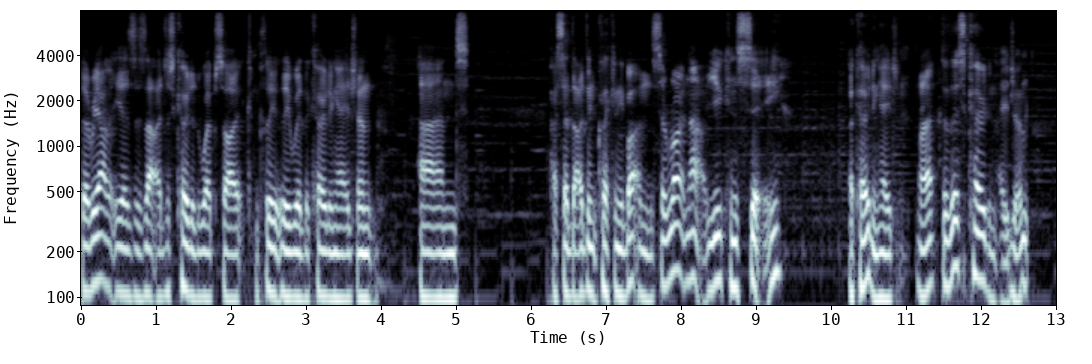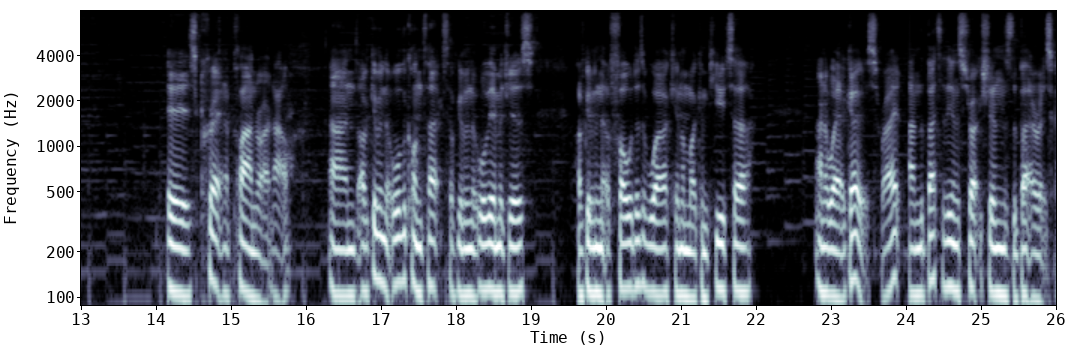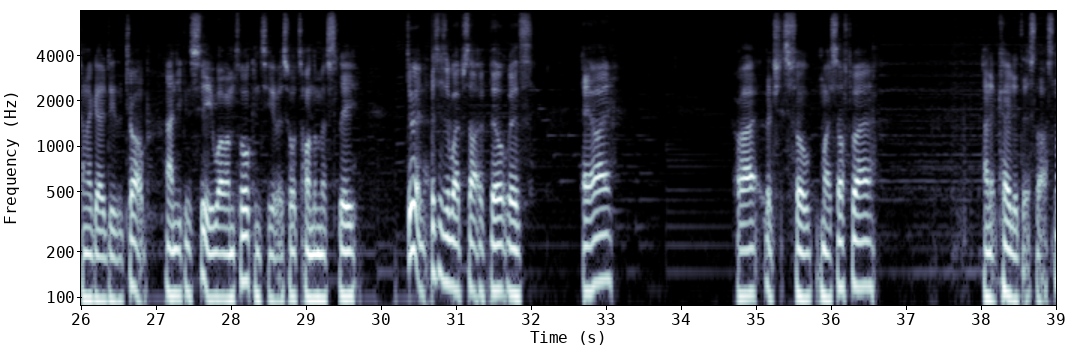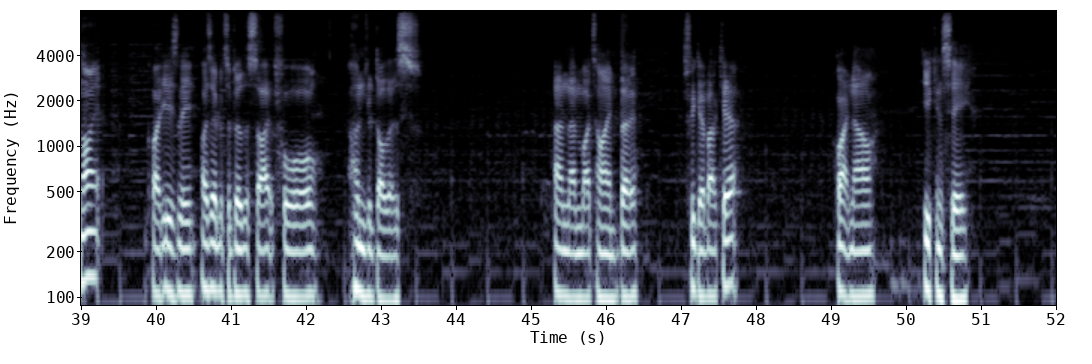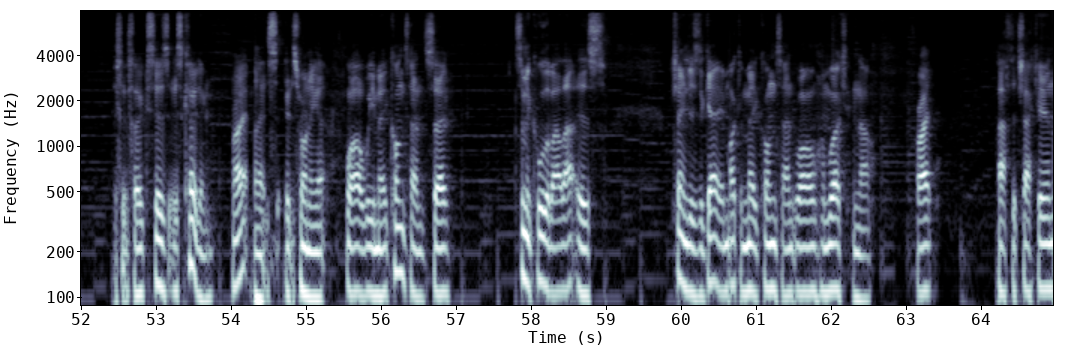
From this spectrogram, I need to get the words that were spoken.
The reality is, is that I just coded the website completely with the coding agent and I said that I didn't click any buttons. So right now you can see a coding agent, right? So this coding agent is creating a plan right now. And I've given it all the context, I've given it all the images, I've given it a folder to work in on my computer, and away it goes, right? And the better the instructions, the better it's gonna go do the job. And you can see while I'm talking to you, it's autonomously doing it. This is a website I've built with AI, right, which is for my software. And it coded this last night quite easily. I was able to build a site for $100 and then my time. So if we go back here, right now, you can see if it focuses, it's coding, right? And it's, it's running it while we make content. So something cool about that is changes the game. I can make content while I'm working now, right? I have to check in.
